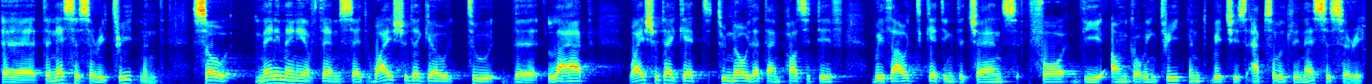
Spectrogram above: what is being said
uh, the necessary treatment. So many, many of them said, Why should I go to the lab? Why should I get to know that I'm positive without getting the chance for the ongoing treatment, which is absolutely necessary?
